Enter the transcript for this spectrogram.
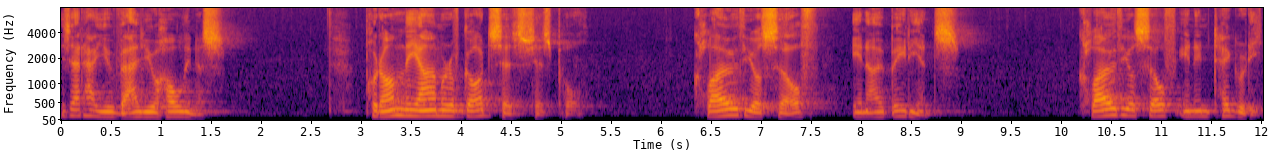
Is that how you value holiness? Put on the armour of God, says, says Paul. Clothe yourself in obedience. Clothe yourself in integrity.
